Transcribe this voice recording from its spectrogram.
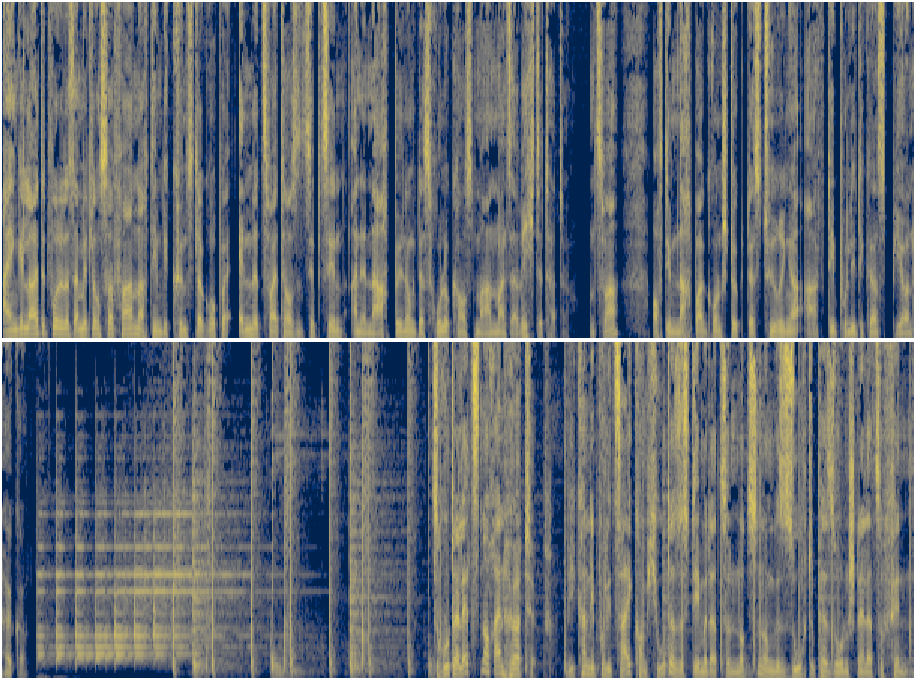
Eingeleitet wurde das Ermittlungsverfahren, nachdem die Künstlergruppe Ende 2017 eine Nachbildung des Holocaust-Mahnmals errichtet hatte. Und zwar auf dem Nachbargrundstück des Thüringer AfD-Politikers Björn Höcke. Zu guter Letzt noch ein Hörtipp. Wie kann die Polizei Computersysteme dazu nutzen, um gesuchte Personen schneller zu finden?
